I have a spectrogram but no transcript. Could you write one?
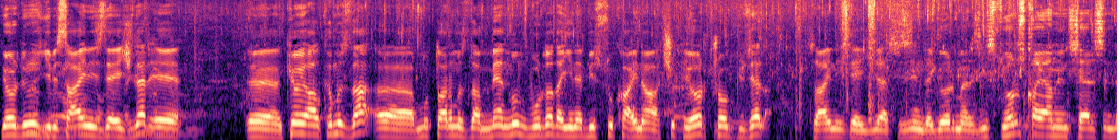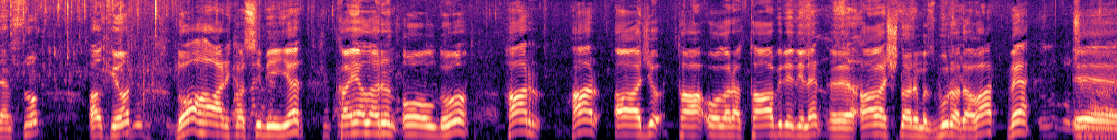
gördüğünüz gibi sayın izleyiciler e, e, köy halkımız da e, muhtarımızdan memnun. Burada da yine bir su kaynağı çıkıyor. Çok güzel sayın izleyiciler sizin de görmenizi istiyoruz. Kayanın içerisinden su akıyor. Doğa harikası bir yer. Kayaların olduğu har har ağacı ta olarak tabir edilen e, ağaçlarımız burada var ve e,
